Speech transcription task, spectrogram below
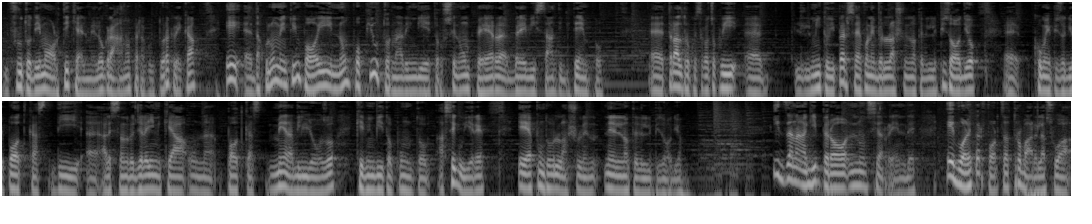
il frutto dei morti, che è il melograno per la cultura greca, e eh, da quel momento in poi non può più tornare indietro se non per brevi istanti di tempo. Eh, tra l'altro questa cosa qui eh, il mito di Persefone ve lo lascio nelle note dell'episodio eh, come episodio podcast di eh, Alessandro Gelain che ha un podcast meraviglioso che vi invito appunto a seguire e appunto ve lo lascio le, nelle note dell'episodio. Izanagi però non si arrende e vuole per forza trovare la sua,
